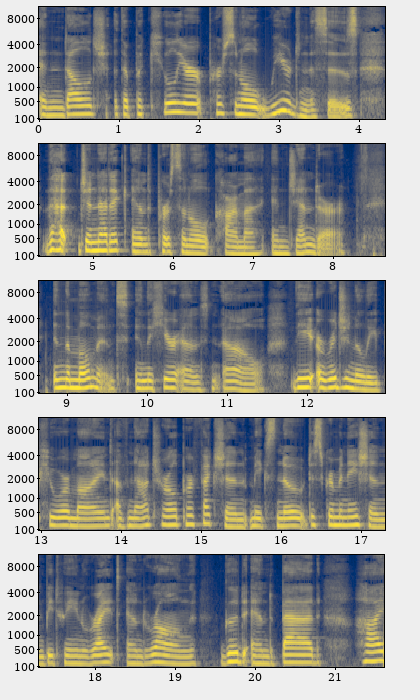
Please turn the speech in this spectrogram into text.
indulge the peculiar personal weirdnesses that genetic and personal karma engender. In the moment, in the here and now, the originally pure mind of natural perfection makes no discrimination between right and wrong, good and bad, high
